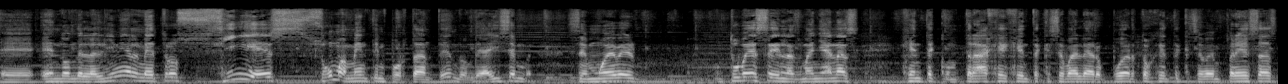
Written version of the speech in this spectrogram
eh, en donde la línea del metro sí es sumamente importante, en donde ahí se, se mueve, tú ves en las mañanas gente con traje, gente que se va al aeropuerto, gente que se va a empresas,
